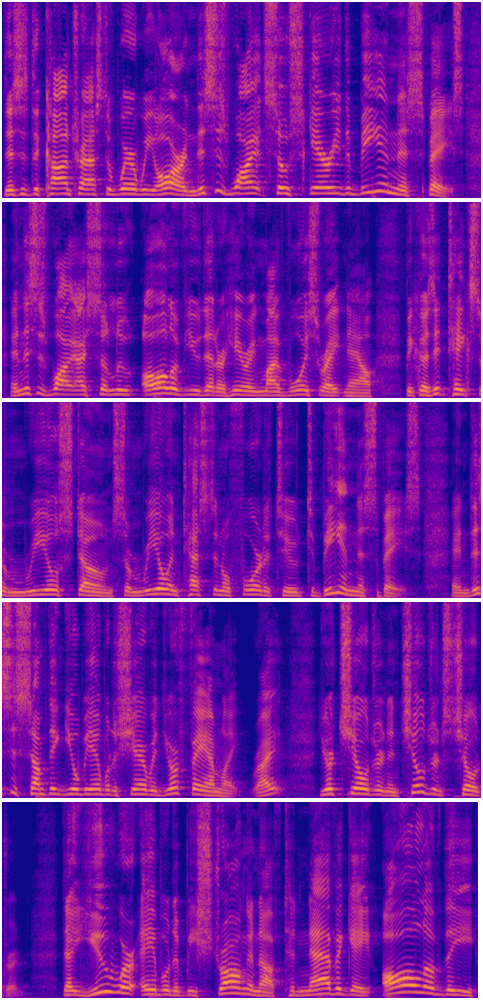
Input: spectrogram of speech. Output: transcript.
This is the contrast of where we are. And this is why it's so scary to be in this space. And this is why I salute all of you that are hearing my voice right now, because it takes some real stones, some real intestinal fortitude to be in this space. And this is something you'll be able to share with your family, right? Your children and children's children that you were able to be strong enough to navigate all of the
